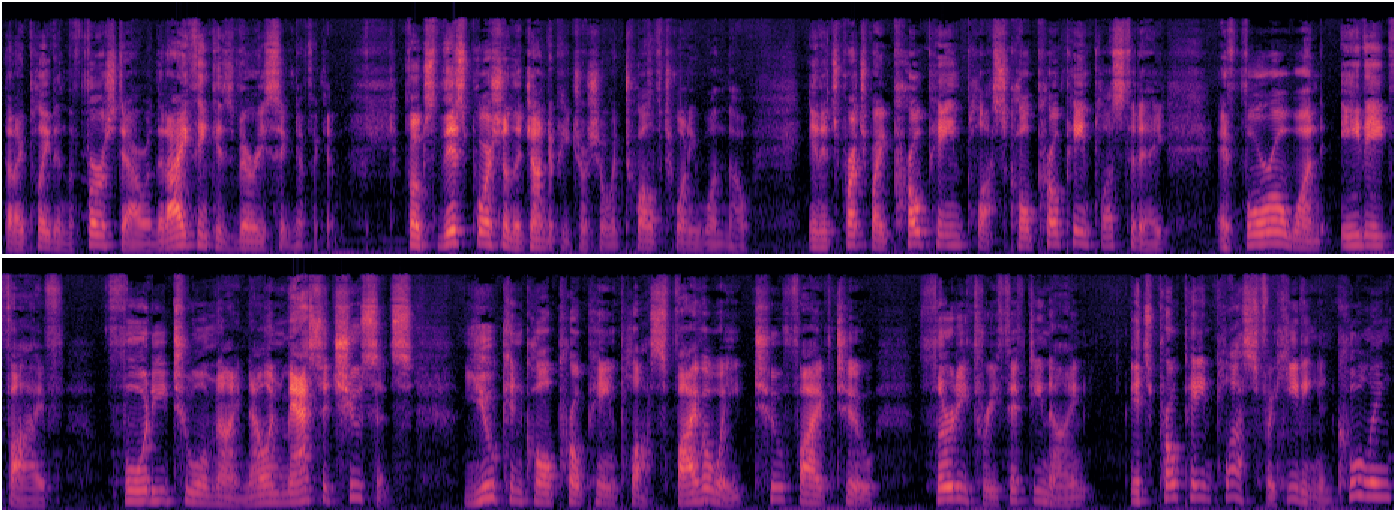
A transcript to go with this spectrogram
that i played in the first hour that i think is very significant. Folks this portion of the john depetro show at 1221 though and it's brought to you by propane plus. Call propane plus today at 401 885 4209. Now in Massachusetts, you can call Propane Plus 508 252 3359. It's Propane Plus for heating and cooling.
